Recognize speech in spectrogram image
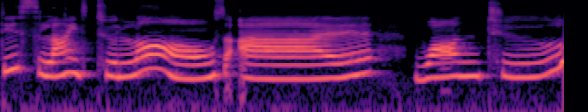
This line is too long, so I want to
